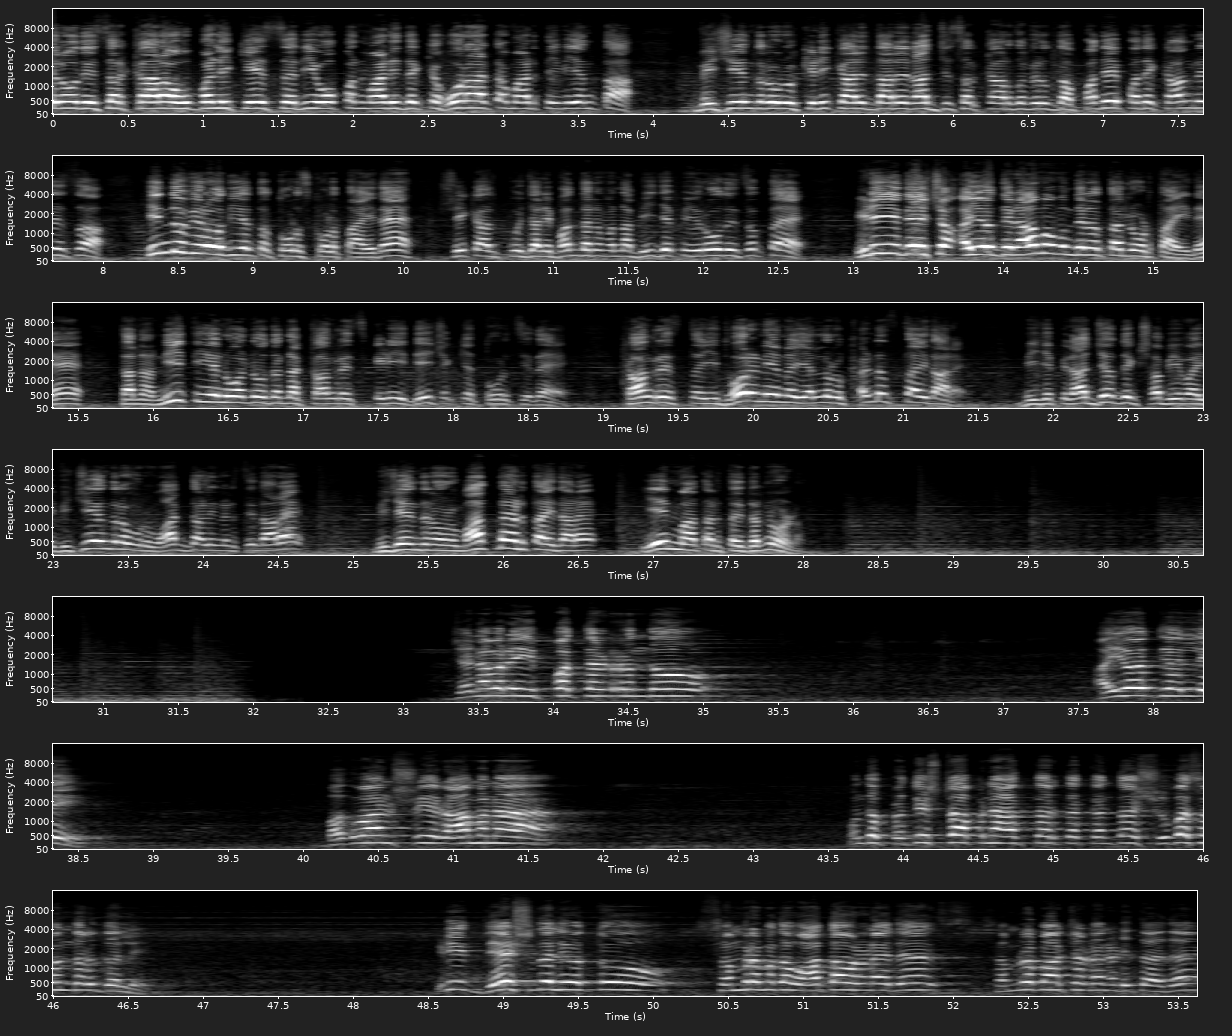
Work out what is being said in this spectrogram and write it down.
ವಿರೋಧಿ ಸರ್ಕಾರ Hubballi case open ಮಾಡಿದ್ದಕ್ಕೆ ಹೋರಾಟ ಮಾಡ್ತೀವಿ ಅಂತ ವಿಜೇಂದ್ರ ಅವರು ಕಿಡಿಕಾರಿದ್ದಾರೆ. ರಾಜ್ಯ ಸರ್ಕಾರದ ವಿರುದ್ಧ ಪದೇ ಪದೇ ಕಾಂಗ್ರೆಸ್ ಹಿಂದೂ ವಿರೋಧಿ ಅಂತ ತೋರಿಸ್ಕೊಳ್ತಾ ಇದೆ. ಶ್ರೀಕಾಂತ್ ಪೂಜಾರಿ ಬಂಧನವನ್ನ ಬಿಜೆಪಿ ವಿರೋಧಿಸುತ್ತೆ. ಇಡೀ ದೇಶ ಅಯೋಧ್ಯೆ ರಾಮ ಮಂದಿರ ಅಂತ ನೋಡ್ತಾ ಇದೆ. ತನ್ನ ನೀತಿ ಏನು ಅನ್ನೋದನ್ನ ಕಾಂಗ್ರೆಸ್ ಇಡೀ ದೇಶಕ್ಕೆ ತೋರಿಸಿದೆ. ಕಾಂಗ್ರೆಸ್ನ ಈ ಧೋರಣೆಯನ್ನ ಎಲ್ಲರೂ ಖಂಡಿಸ್ತಾ ಇದ್ದಾರೆ. ಬಿಜೆಪಿ ರಾಜ್ಯಾಧ್ಯಕ್ಷ ಬಿ ವೈ ವಿಜೇಂದ್ರ ಅವರು ವಾಗ್ದಾಳಿ ನಡೆಸಿದ್ದಾರೆ. ವಿಜೇಂದ್ರ ಅವರು ಮಾತನಾಡ್ತಾ ಇದ್ದಾರೆ. ಏನ್ ಮಾತಾಡ್ತಾ ಇದ್ದಾರೆ ನೋಡೋಣ. ಜನವರಿ ಇಪ್ಪತ್ತೆರಡರಂದು ಅಯೋಧ್ಯೆಯಲ್ಲಿ ಭಗವಾನ್ ಶ್ರೀರಾಮನ ಒಂದು ಪ್ರತಿಷ್ಠಾಪನೆ ಆಗ್ತಾ ಇರ್ತಕ್ಕಂಥ ಶುಭ ಸಂದರ್ಭದಲ್ಲಿ, ಇಡೀ ದೇಶದಲ್ಲಿ ಇವತ್ತು ಸಂಭ್ರಮದ ವಾತಾವರಣ ಇದೆ ಸಂಭ್ರಮಾಚರಣೆ ನಡೀತಾ ಇದೆ.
